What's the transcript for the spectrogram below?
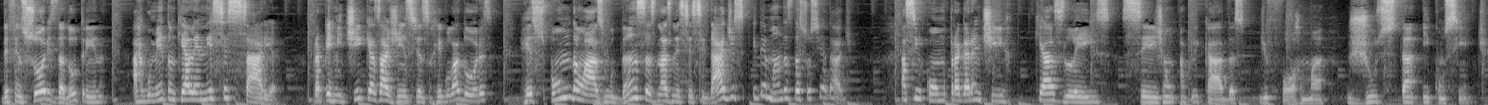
defensores da doutrina argumentam que ela é necessária para permitir que as agências reguladoras respondam às mudanças nas necessidades e demandas da sociedade, assim como para garantir que as leis sejam aplicadas de forma justa e consciente.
